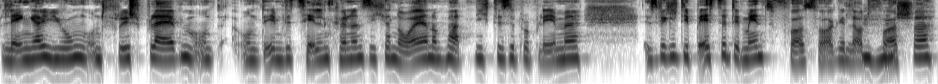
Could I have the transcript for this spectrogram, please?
länger jung und frisch bleiben und, und eben die Zellen können sich erneuern und man hat nicht diese Probleme. Es ist wirklich die beste Demenzvorsorge laut mhm. Forscher,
